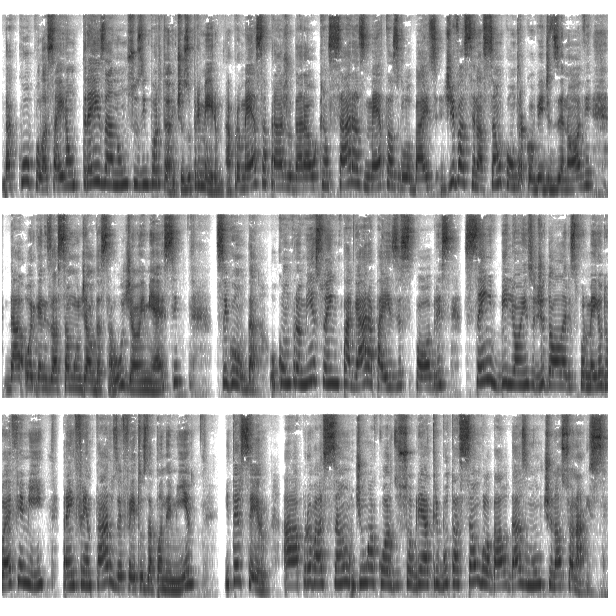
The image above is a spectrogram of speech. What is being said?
Da cúpula saíram três anúncios importantes. O primeiro, a promessa para ajudar a alcançar as metas globais de vacinação contra a Covid-19 da Organização Mundial da Saúde, a OMS. Segunda, o compromisso em pagar a países pobres 100 bilhões de dólares por meio do FMI para enfrentar os efeitos da pandemia. E terceiro, a aprovação de um acordo sobre a tributação global das multinacionais.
